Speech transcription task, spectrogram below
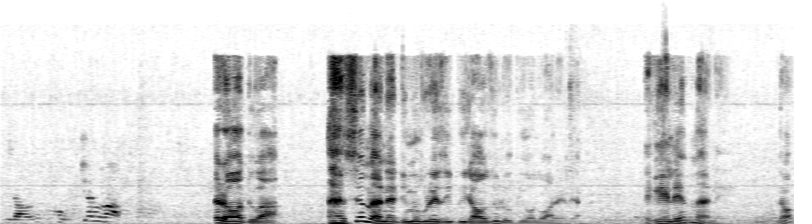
ဒီတော့ခုကျမ အဲ့တော့သူကစစ်မှန်တဲ့ဒီမိုကရေစီပြည်ထောင်စုလို့ပြောသွားတယ်ဗျတကယ်လည်းမှန်တယ်နော်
